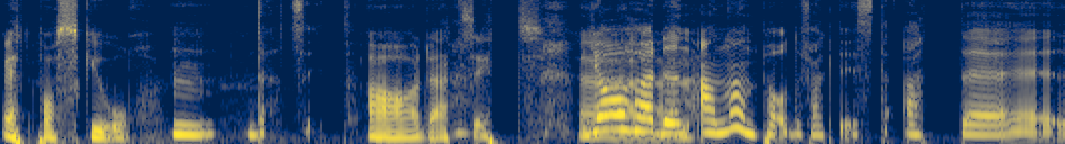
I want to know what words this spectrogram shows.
ett par skor. Mm. That's it. Ja, that's it. Jag Eh, hörde i en annan podd faktiskt att eh,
